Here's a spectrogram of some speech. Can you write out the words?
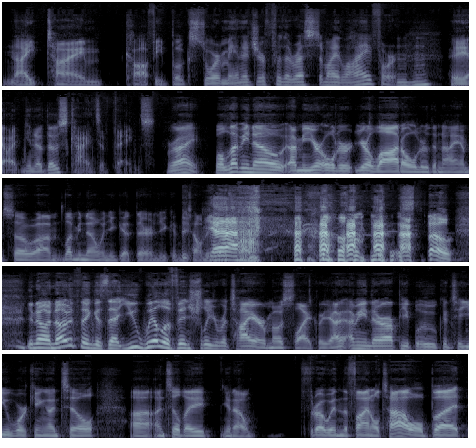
nighttime coffee bookstore manager for the rest of my life, or Mhm. you know those kinds of things? Right. Well, let me know. I mean, you're older. You're a lot older than I am. So um, let me know when you get there, and you can tell me. Yeah. um, so, you know, another thing is that you will eventually retire, most likely. I, I mean, there are people who continue working until uh, until they, you know, throw in the final towel. But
